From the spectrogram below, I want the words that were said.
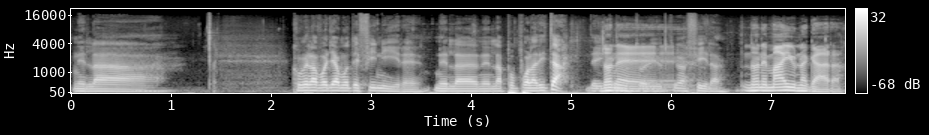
nella come la vogliamo definire, nella, nella popolarità dei non è, di ultima fila. Non è mai una gara,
